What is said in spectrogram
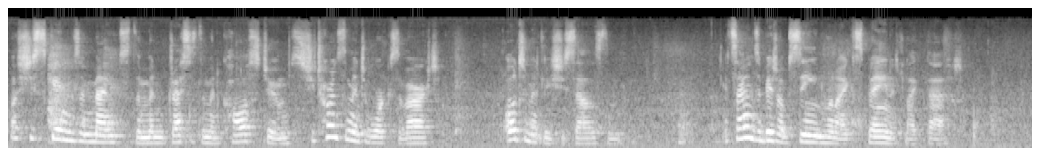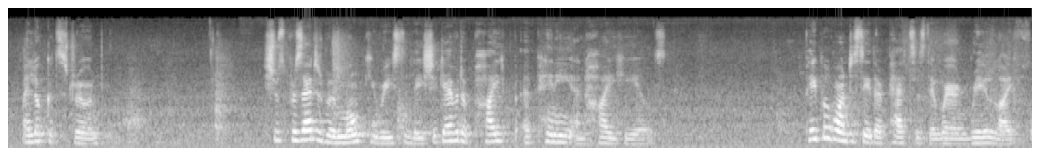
Well, she skins and mounts them and dresses them in costumes. She turns them into works of art. Ultimately, she sells them. It sounds a bit obscene when I explain it like that. I look at Struan. She was presented with a monkey recently. She gave it a pipe, a penny, and high heels. People want to see their pets as they were in real life,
